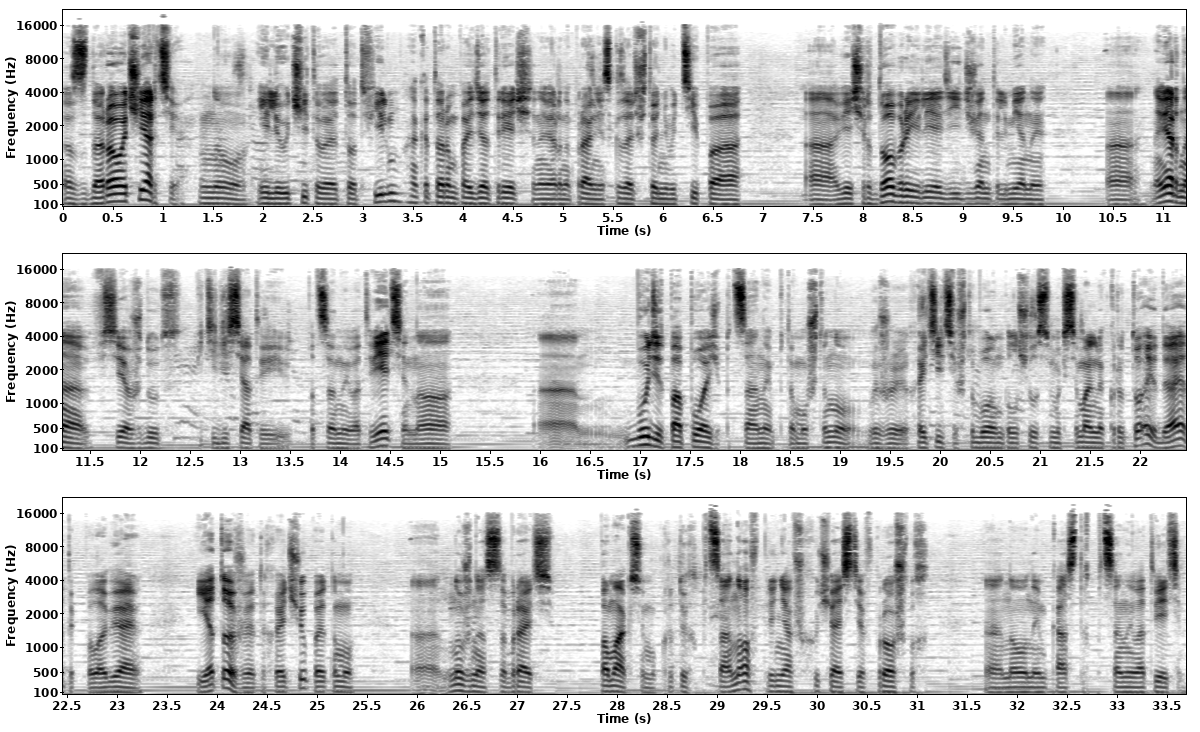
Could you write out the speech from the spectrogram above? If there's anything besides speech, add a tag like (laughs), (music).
Здорово, черти! Ну, или учитывая тот фильм, о котором пойдет речь, наверное, правильнее сказать что-нибудь типа а, «Вечер добрый, леди и джентльмены». А, наверное, все ждут 50-е пацаны в ответе, но а, будет попозже, пацаны, потому что, ну, вы же хотите, чтобы он получился максимально крутой, да, я так полагаю. Я тоже это хочу, поэтому а, нужно собрать по максимуму крутых пацанов, принявших участие в прошлых э, ноунеймкастах «Пацаны в ответе».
